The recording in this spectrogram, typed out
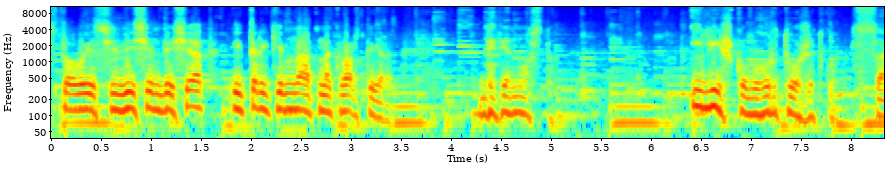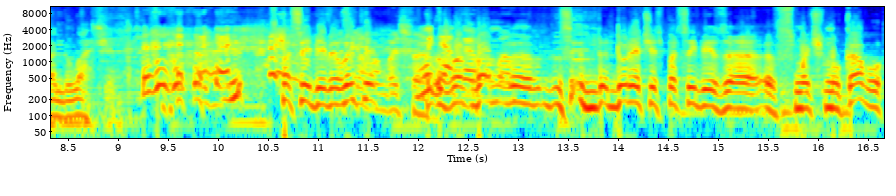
180 і трикімнатна квартира. 90. І ліжко в гуртожитку. Согласен. Спасибі велике. Вам. Ми дякуємо Вам, е, До речі, спасибі за смачну каву.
